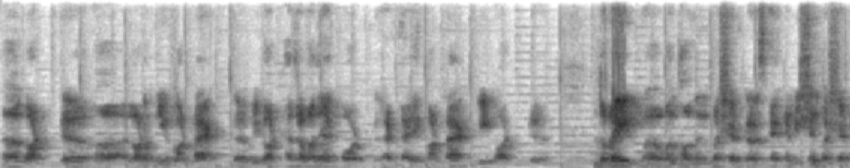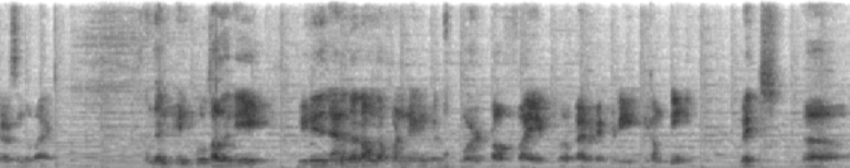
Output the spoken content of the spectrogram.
got uh, a lot of new contract. Uh, we got Hyderabad Airport advertising contract. We got uh, Dubai uh, 1000 bus shelters, air-conditioned bus shelters in Dubai. And then in 2008, we did another round of funding with world top five uh, private equity company, which uh,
